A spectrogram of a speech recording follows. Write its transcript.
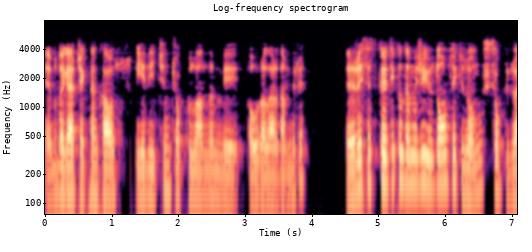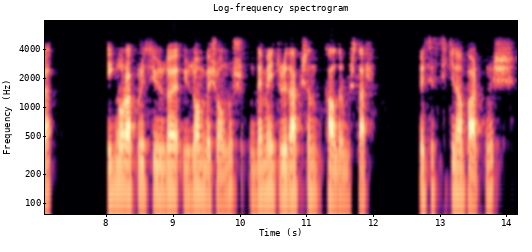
E, bu da gerçekten Chaos 7 için çok kullandığım bir auralardan biri. E, Resist Critical Damage'ı %18 olmuş. Çok güzel. Ignore Accuracy %115 olmuş. Damage Reduction kaldırmışlar. Resist Skill Amp artmış.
